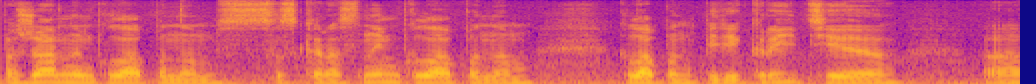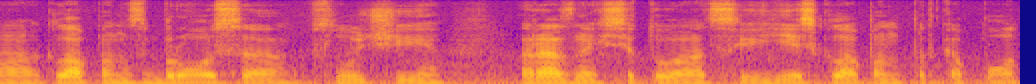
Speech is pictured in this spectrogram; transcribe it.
пожарным клапаном, со скоростным клапаном, клапан перекрытия, э, клапан сброса в случае разных ситуаций. Есть клапан под капот,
